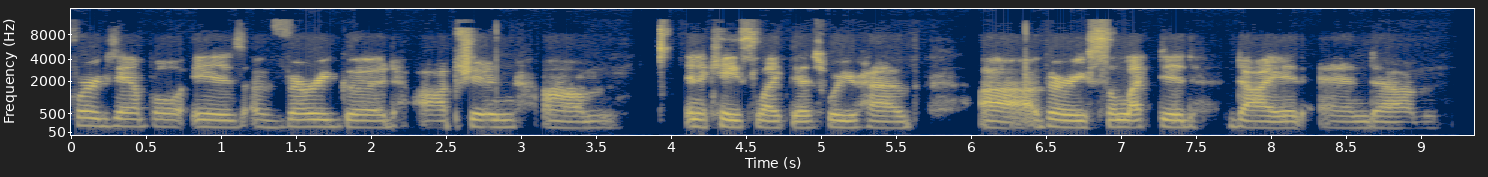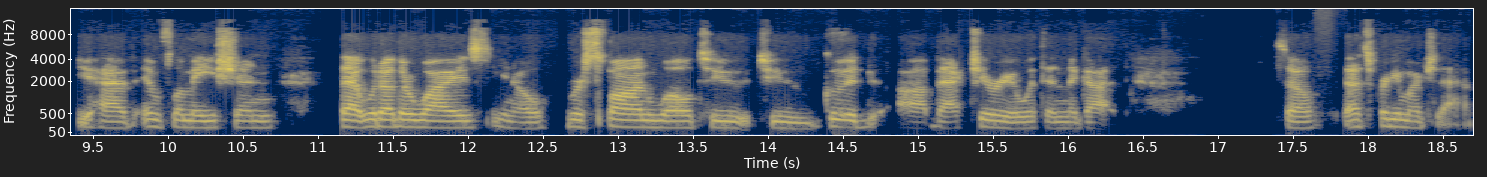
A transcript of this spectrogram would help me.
for example, is a very good option um, in a case like this where you have uh, a very selected diet and um, you have inflammation that would otherwise, you know, respond well to to good uh, bacteria within the gut. So that's pretty much that.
